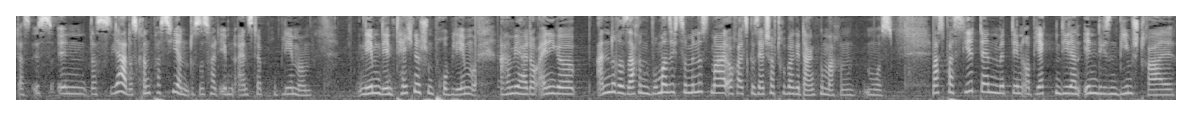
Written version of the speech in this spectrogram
Das ist in, das, ja, das kann passieren. Das ist halt eben eins der Probleme. Neben den technischen Problemen haben wir halt auch einige andere Sachen, wo man sich zumindest mal auch als Gesellschaft drüber Gedanken machen muss. Was passiert denn mit den Objekten, die dann in diesen Beamstrahl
